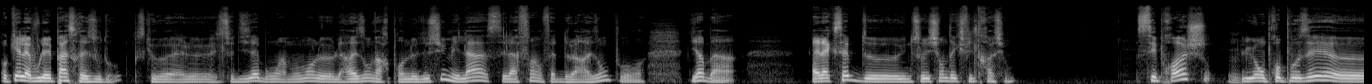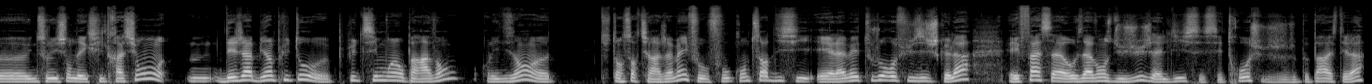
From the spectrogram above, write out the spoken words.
auquel elle voulait pas se résoudre, parce qu'elle elle se disait bon, à un moment la raison va reprendre le dessus, mais là c'est la fin en fait de la raison pour dire ben, elle accepte de, une solution d'exfiltration ses proches hmm. lui ont proposé euh, une solution d'exfiltration déjà bien plus tôt, euh, plus de six mois auparavant, en lui disant euh, tu t'en sortiras jamais, il faut, faut qu'on te sorte d'ici. Et elle avait toujours refusé jusque-là. Et face aux avances du juge, elle dit c'est trop, je ne peux pas rester là.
